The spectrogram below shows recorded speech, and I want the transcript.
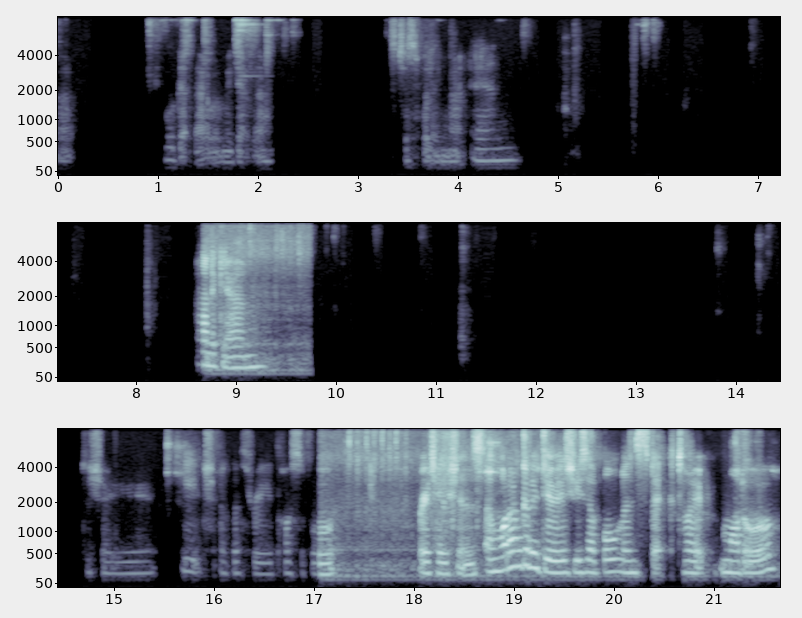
but we'll get there when we get there just filling that in. And again. To show you each of the three possible rotations. And what I'm going to do is use a ball and stick type model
